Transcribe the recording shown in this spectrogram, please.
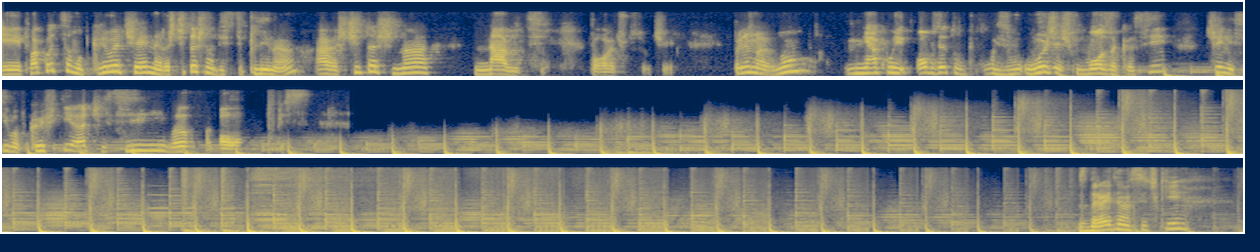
И това, което съм открил е, че не разчиташ на дисциплина, а разчиташ на навици в повечето случаи. Примерно, някой обзето лъжеш мозъка си, че не си в къщи, а че си в офис. Здравейте на всички!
